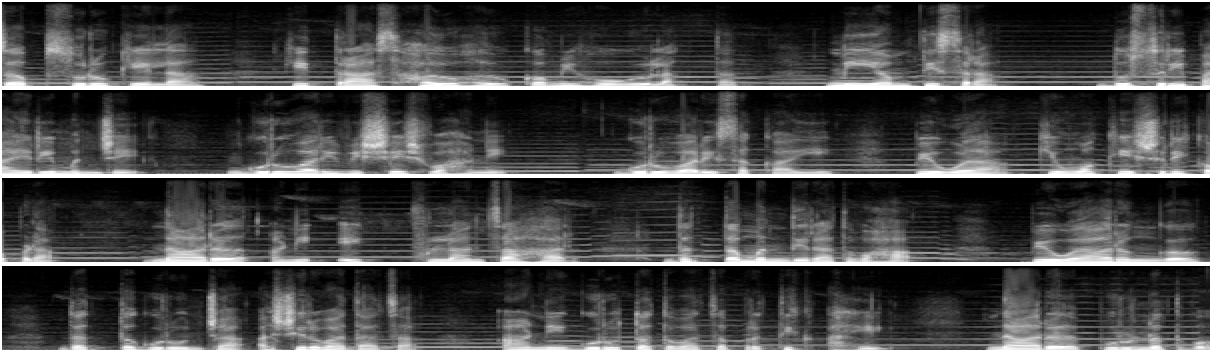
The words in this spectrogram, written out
जप सुरू केला की त्रास हळूहळू कमी होऊ लागतात. नियम तिसरा. दुसरी पायरी म्हणजे गुरुवारी विशेष वाहने. गुरुवारी सकाळी पिवळा किंवा केशरी कपडा नारळ आणि एक फुलांचा हार दत्त मंदिरात व्हा. पिवळा रंग दत्तगुरूंच्या आशीर्वादाचा आणि गुरुतत्वाचं प्रतीक आहे. नारळ पूर्णत्व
